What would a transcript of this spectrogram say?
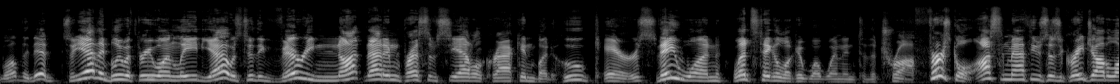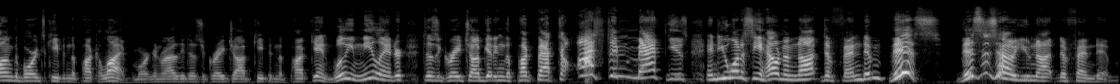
well, they did. So yeah, they blew a three-one lead. Yeah, it was to the very not that impressive Seattle Kraken, but who cares? They won. Let's take a look at what went into the trough. First goal, Austin Matthews does a great job along the boards keeping the puck alive. Morgan Rielly does a great job keeping the puck in. William Nylander does a great job getting the puck back to Austin Matthews. And do you want to see how to not defend him? This! This is how you not defend him.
